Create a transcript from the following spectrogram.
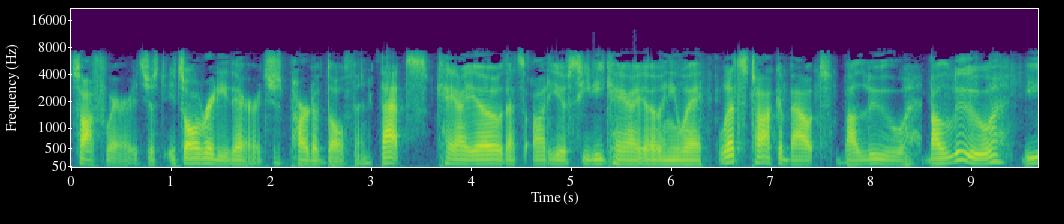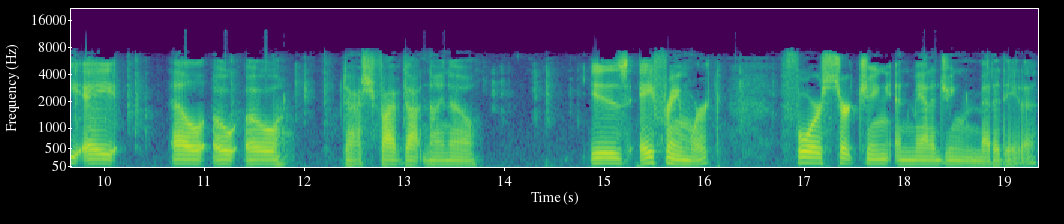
software. It's just it's already there. It's just part of Dolphin. That's KIO. That's Audio CD KIO anyway. Let's talk about Baloo. Baloo B A L O O dash 5.90 is a framework for searching and managing metadata.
